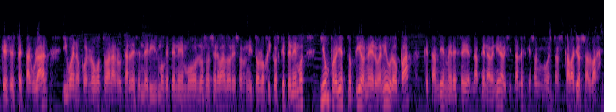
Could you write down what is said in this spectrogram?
que es espectacular. Y bueno, pues luego todas las rutas de senderismo que tenemos, los observadores ornitológicos que tenemos y un proyecto pionero en Europa, que también merece la pena venir a visitarles, que son nuestros caballos salvajes,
